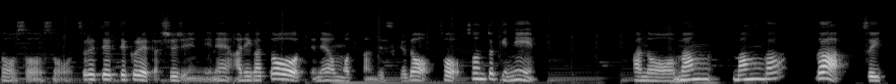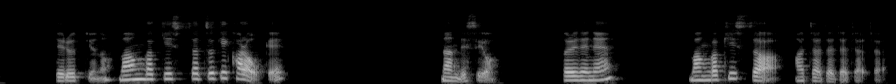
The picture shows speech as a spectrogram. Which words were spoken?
そうそうそう。連れてってくれた主人にね、ありがとうってね、思ったんですけど、そう、その時に、あの、漫画がついてるっていうの？漫画喫茶付きカラオケ？なんですよ。それでね、漫画喫茶、あちゃちゃちゃちゃちゃ、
